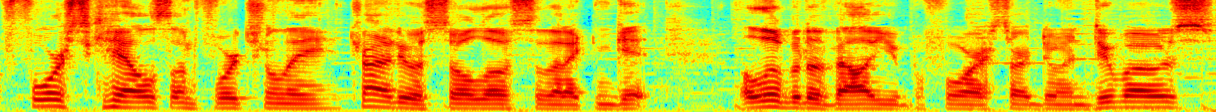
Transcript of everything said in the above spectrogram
four scales, unfortunately. Trying to do a solo so that I can get a little bit of value before I start doing duos.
